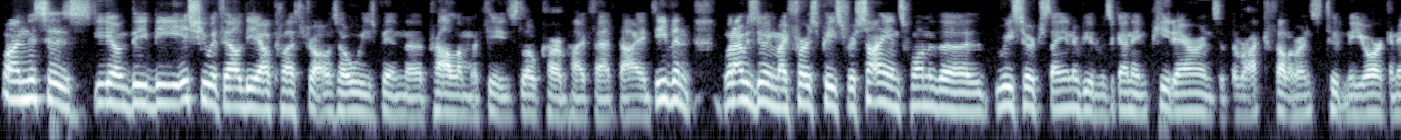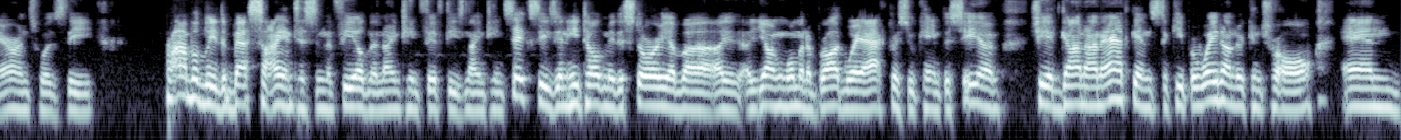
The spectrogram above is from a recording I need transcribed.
Well, and this is, you know, the, the issue with LDL cholesterol has always been the problem with these low carb, high fat diets. Even when I was doing my first piece for science, one of the researchers I interviewed was a guy named Pete Ahrens at the Rockefeller Institute in New York. And Ahrens was the probably the best scientist in the field in the 1950s, 1960s. And he told me the story of a, a, young woman, a Broadway actress who came to see him. She had gone on Atkins to keep her weight under control, and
